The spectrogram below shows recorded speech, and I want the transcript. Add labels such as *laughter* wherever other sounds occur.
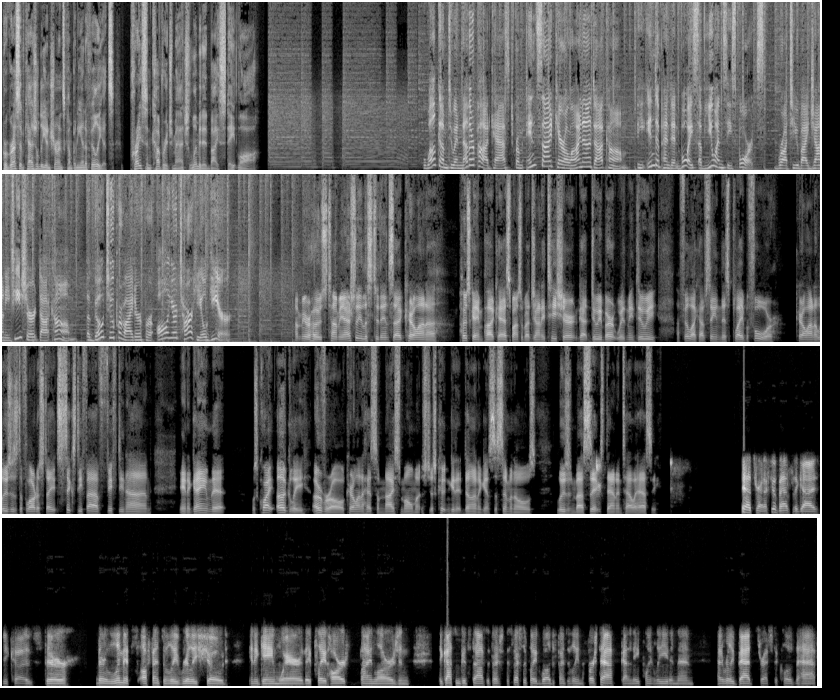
Progressive Casualty Insurance Company and Affiliates. Price and coverage match limited by state law. Welcome to another podcast from InsideCarolina.com, the independent voice of UNC Sports. Brought to you by JohnnyT-shirt.com, the go-to provider for all your Tar Heel gear. I'm your host, Tommy Ashley. Listen to the Inside Carolina postgame podcast sponsored by Johnny T-shirt. Got Dewey Burke with me. Dewey, I feel like I've seen this play before. Carolina loses to Florida State 65-59 in a game that was quite ugly overall. Carolina had some nice moments, just couldn't get it done against the Seminoles, losing by six down in Tallahassee. Yeah, that's right. I feel bad for the guys because their their limits offensively really showed in a game where they played hard by and large and they got some good stops, especially played well defensively in the first half, got an eight point lead, and then had a really bad stretch to close the half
